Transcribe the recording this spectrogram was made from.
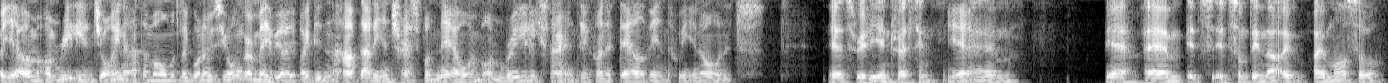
yeah, I'm I'm really enjoying it at the moment. Like when I was younger, maybe I, I didn't have that interest, but now I'm I'm really starting to kind of delve into it, you know, and it's Yeah, it's really interesting. Yeah. Um, yeah. Um, it's it's something that I I'm also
